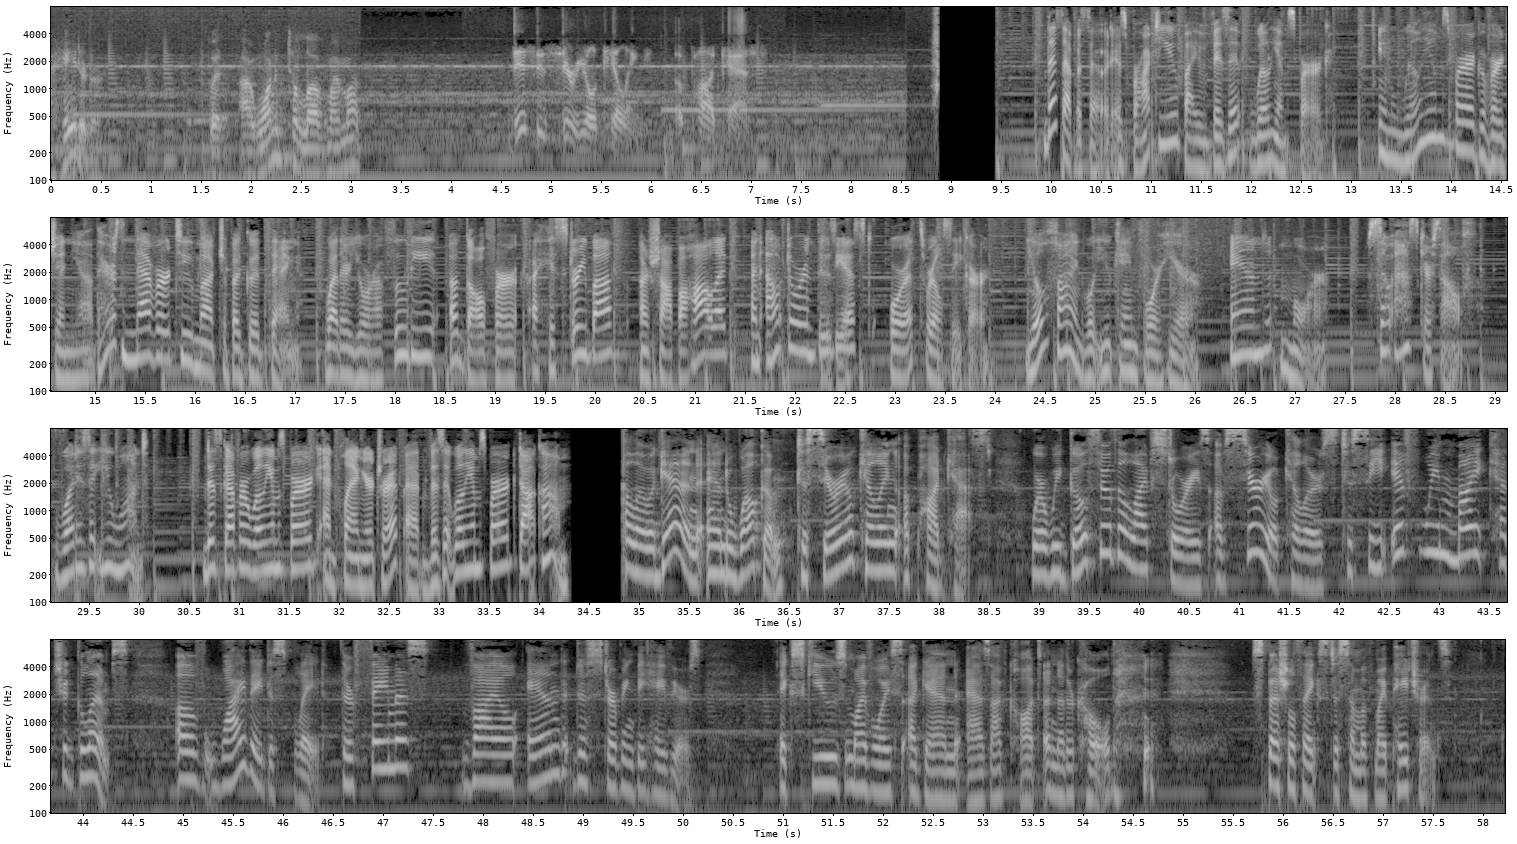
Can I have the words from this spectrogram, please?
I hated her, but I wanted to love my mother. This is Serial Killing, a podcast. This episode is brought to you by Visit Williamsburg. In Williamsburg, Virginia, there's never too much of a good thing. Whether you're a foodie, a golfer, a history buff, a shopaholic, an outdoor enthusiast, or a thrill seeker, you'll find what you came for here and more. So ask yourself, what is it you want? Discover Williamsburg and plan your trip at visitwilliamsburg.com. Hello again, and welcome to Serial Killing, a podcast, where we go through the life stories of serial killers to see if we might catch a glimpse of why they displayed their famous, vile, and disturbing behaviors. Excuse my voice again as I've caught another cold. Special thanks to some of my patrons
